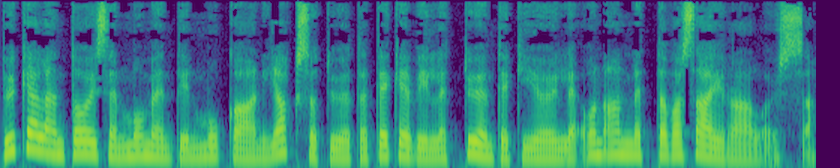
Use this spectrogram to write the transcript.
Pykälän toisen momentin mukaan jaksotyötä tekeville työntekijöille on annettava sairaaloissa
